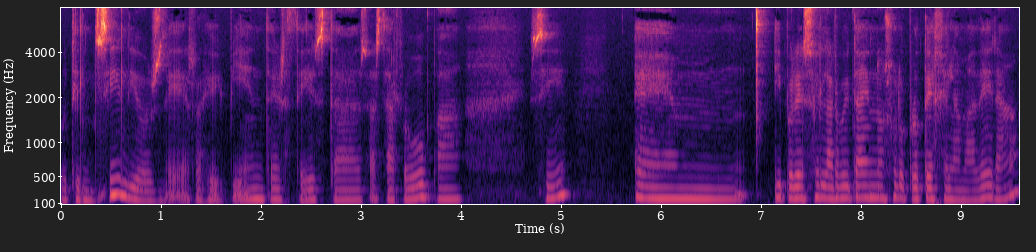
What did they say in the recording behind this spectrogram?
utensilios, de recipientes, cestas, hasta ropa, ¿sí? Em, y por eso el arbitine no solo protege la madera,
